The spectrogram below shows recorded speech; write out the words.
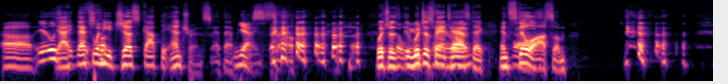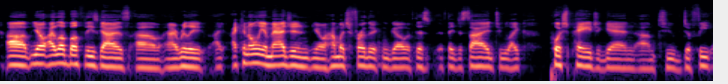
Uh, it was yeah, that's was when fun- he just got the entrance at that point. Yes. so, which was which is cleaner one. fantastic and still Uh, awesome. Um, you know, I love both of these guys. Um, and I really, I, I can only imagine, you know, how much further it can go if this, if they decide to like push Page again, um, to defeat,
